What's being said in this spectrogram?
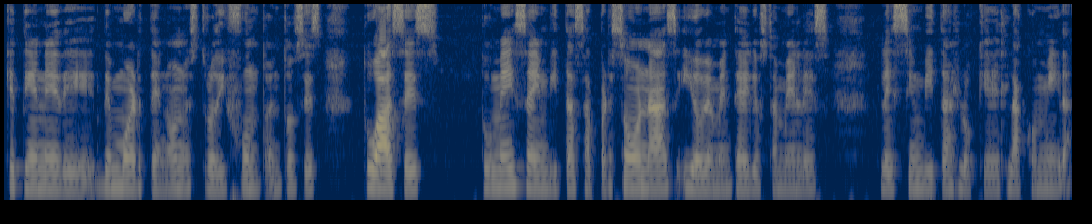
que tiene de, de muerte, ¿no? Nuestro difunto. Entonces, tú haces tu mesa, invitas a personas y obviamente a ellos también les, les invitas lo que es la comida.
